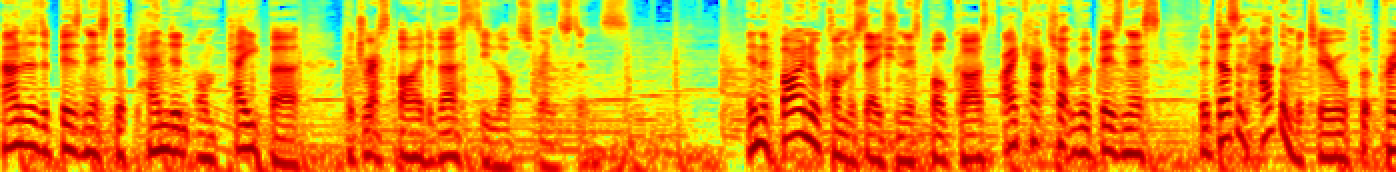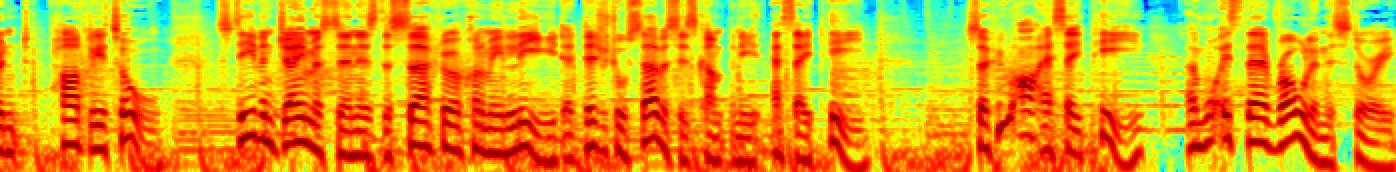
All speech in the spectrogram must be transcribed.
How does a business dependent on paper address biodiversity loss, for instance? In the final conversation in this podcast, I catch up with a business that doesn't have a material footprint hardly at all. Stephen Jamieson is the circular economy lead at digital services company SAP. So, who are SAP and what is their role in this story?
